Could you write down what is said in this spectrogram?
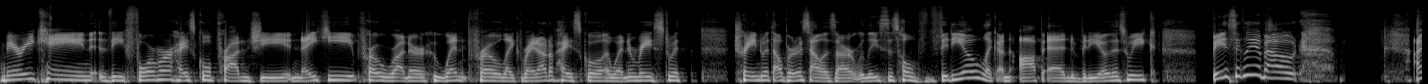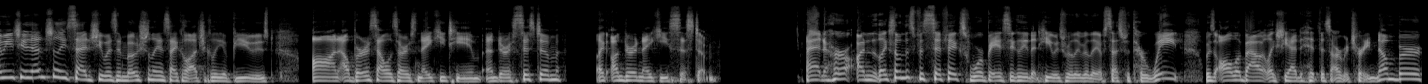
Mary Cain, the former high school prodigy, Nike pro runner who went pro like right out of high school and went and raced with, trained with Alberto Salazar, released this whole video, like an op ed video this week, basically about I mean, she eventually said she was emotionally and psychologically abused on Alberto Salazar's Nike team under a system, like under a Nike system. And her, like some of the specifics were basically that he was really, really obsessed with her weight, was all about like she had to hit this arbitrary number,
